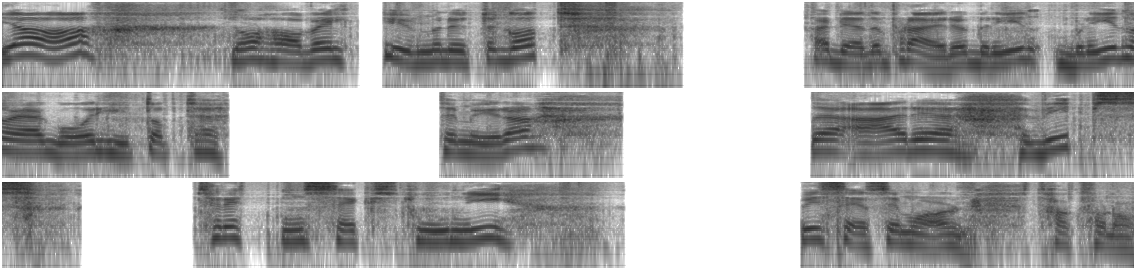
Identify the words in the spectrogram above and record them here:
Ja, nå har vel 20 minutter gått er det det pleier å bli når jeg går hit opp til, til myra. Det er eh, VIPS 13629. Vi ses i morgen. Takk for nå.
